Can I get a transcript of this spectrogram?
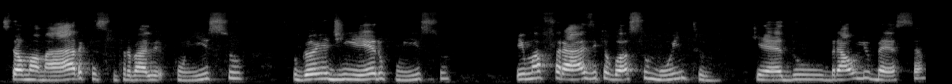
Se tu é uma marca, se tu trabalha com isso, se tu ganha dinheiro com isso. Tem uma frase que eu gosto muito, que é do Braulio Bessa,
